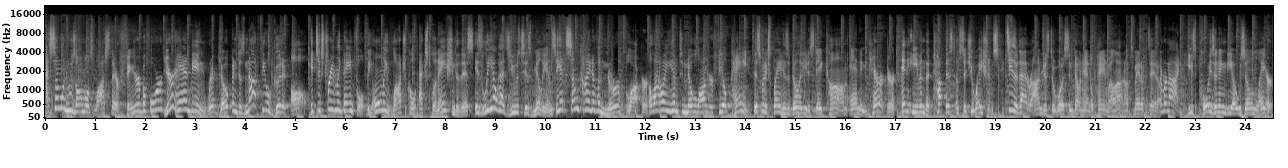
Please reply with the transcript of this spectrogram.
As someone who's almost lost their finger before, your hand being ripped open does not feel good at all. It's extremely painful. The only logical explanation to this is Leo has used his millions to get some kind of a nerve blocker, allowing him to no longer feel pain. This would explain his ability to stay calm and in character in even the toughest of situations. It's either that or I'm just a wuss and don't handle pain well, I don't know, tomato potato. Number 9. He's poisoning the ozone layer.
